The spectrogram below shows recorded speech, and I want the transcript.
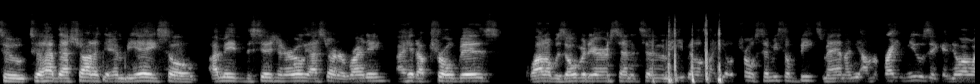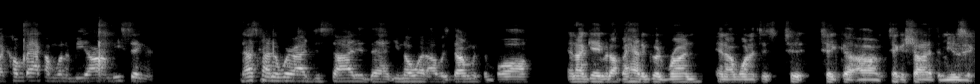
to to have that shot at the NBA. So I made the decision early. I started writing. I hit up Trobiz while I was over there and sending sending them emails like, "Yo, Tro, send me some beats, man. I need, I'm writing music, and you know, when I come back, I'm going to be an R&B singer." That's kind of where I decided that you know what, I was done with the ball, and I gave it up. I had a good run, and I wanted to to take a uh, take a shot at the music.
